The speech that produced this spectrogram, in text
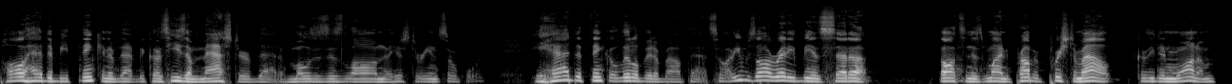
Paul had to be thinking of that because he's a master of that, of Moses' law and the history and so forth. He had to think a little bit about that. So he was already being set up thoughts in his mind. He probably pushed him out because he didn't want him,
